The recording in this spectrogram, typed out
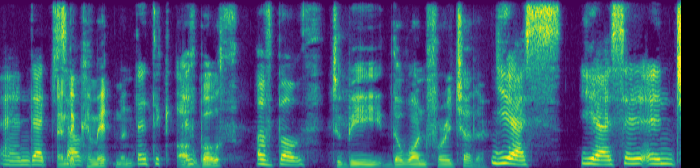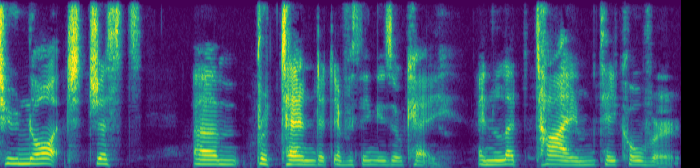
and that And the commitment that the- of both of both. to be the one for each other. Yes. yes and, and to not just um, pretend that everything is okay and let time take over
